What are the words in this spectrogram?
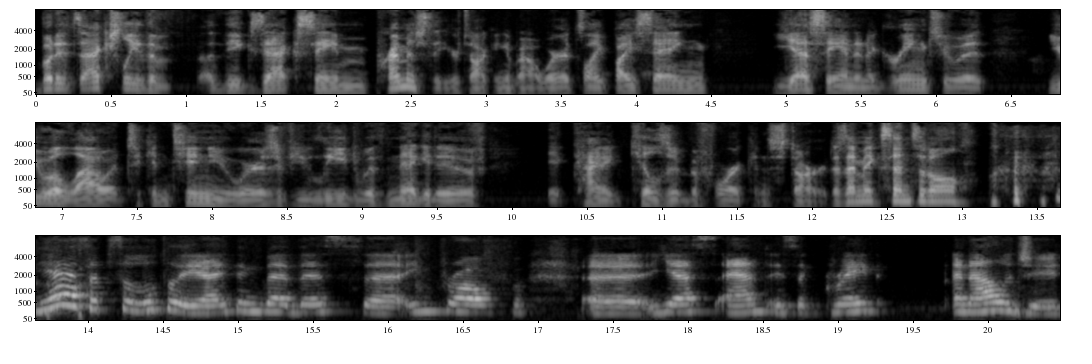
but it's actually the the exact same premise that you're talking about, where it's like by saying yes and and agreeing to it, you allow it to continue. Whereas if you lead with negative, it kind of kills it before it can start. Does that make sense at all? yes, absolutely. I think that this uh, improv uh, yes and is a great analogy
